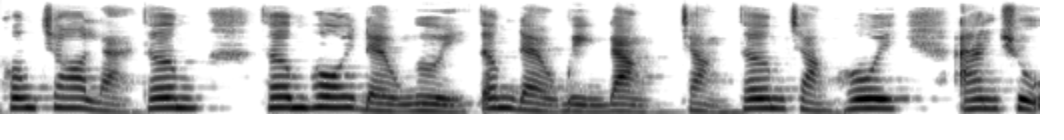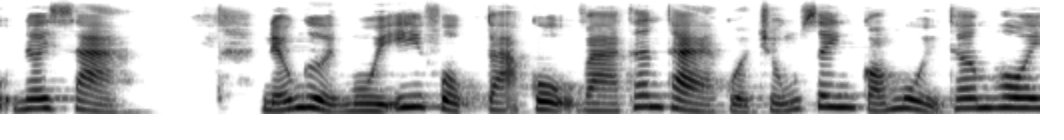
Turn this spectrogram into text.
không cho là thơm, thơm hôi đều ngửi, tâm đều bình đẳng, chẳng thơm chẳng hôi, an trụ nơi xả. Nếu ngửi mùi y phục, tọa cụ và thân thể của chúng sinh có mùi thơm hôi,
